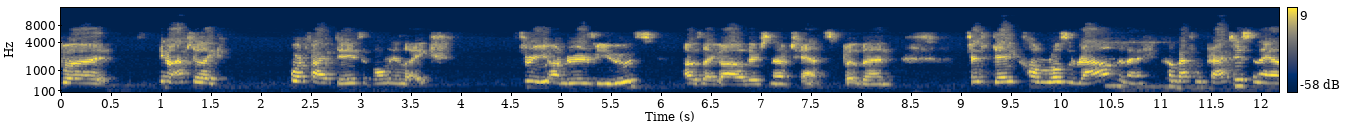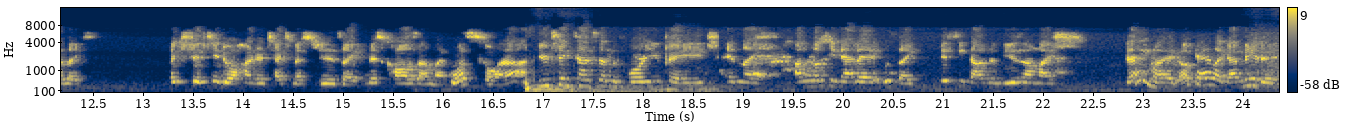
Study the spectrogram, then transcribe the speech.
but you know, after like four or five days of only like 300 views, I was like, oh, there's no chance. But then fifth day come rolls around, and I come back from practice, and I had like like 50 to 100 text messages, like missed calls. I'm like, what's going on? Your TikTok's on the For You page, and like I'm looking at it with like 50,000 views, and I'm like, dang, like okay, like I made it.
